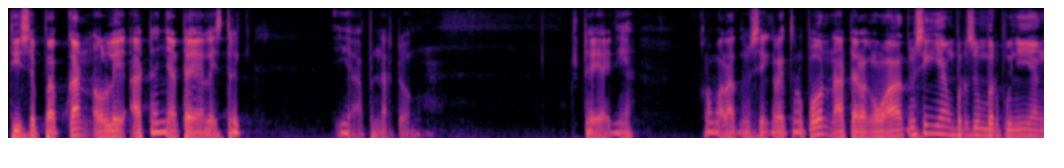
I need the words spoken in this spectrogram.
disebabkan oleh adanya daya listrik. Ya benar dong. Sudah ya ini ya. Kelompok alat musik elektropon adalah kelompok alat musik yang bersumber bunyi yang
